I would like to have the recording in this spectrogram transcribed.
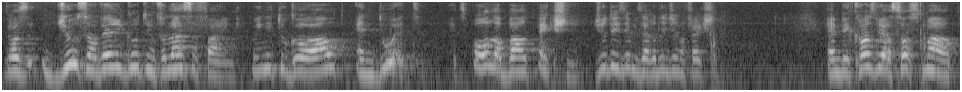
Because Jews are very good in philosophizing. We need to go out and do it. It's all about action. Judaism is a religion of action. And because we are so smart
